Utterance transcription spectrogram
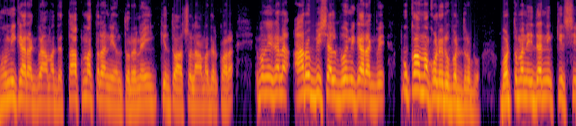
ভূমিকা রাখবে আমাদের তাপমাত্রা নিয়ন্ত্রণেই কিন্তু আসলে আমাদের করা। এবং এখানে আরও বিশাল ভূমিকা রাখবে পোকামাকড়ের উপদ্রব বর্তমানে ইদানিং কৃষি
